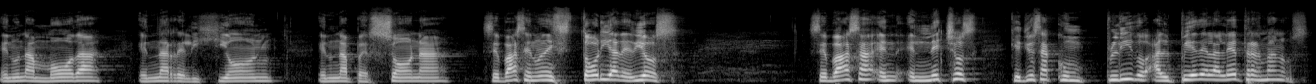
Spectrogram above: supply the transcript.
en una moda, en una religión, en una persona, se basa en una historia de Dios. Se basa en, en hechos que Dios ha cumplido al pie de la letra, hermanos,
